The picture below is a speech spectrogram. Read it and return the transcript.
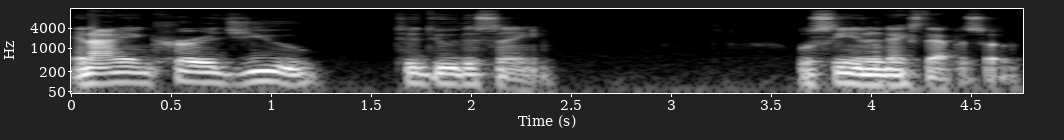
And I encourage you to do the same. We'll see you in the next episode.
